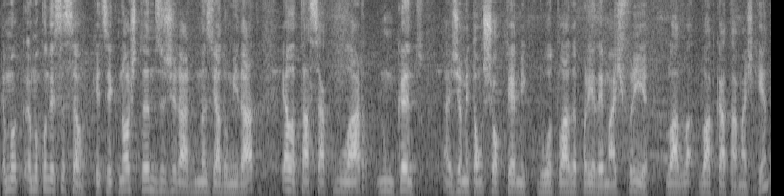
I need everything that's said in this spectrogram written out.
é uma, é uma condensação. Quer dizer que nós estamos a gerar demasiada umidade, ela está-se a acumular num canto, ah, geralmente há um choque térmico, do outro lado da parede é mais fria, do lado, do lado de cá está mais quente,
